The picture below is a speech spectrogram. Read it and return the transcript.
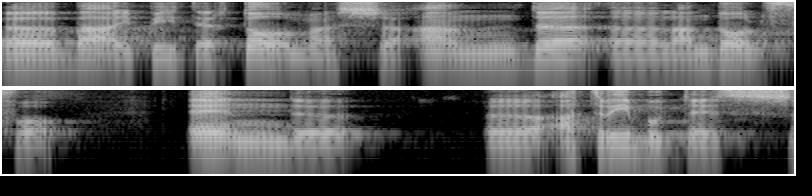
uh, by Peter Thomas and uh, Landolfo and uh, attributes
